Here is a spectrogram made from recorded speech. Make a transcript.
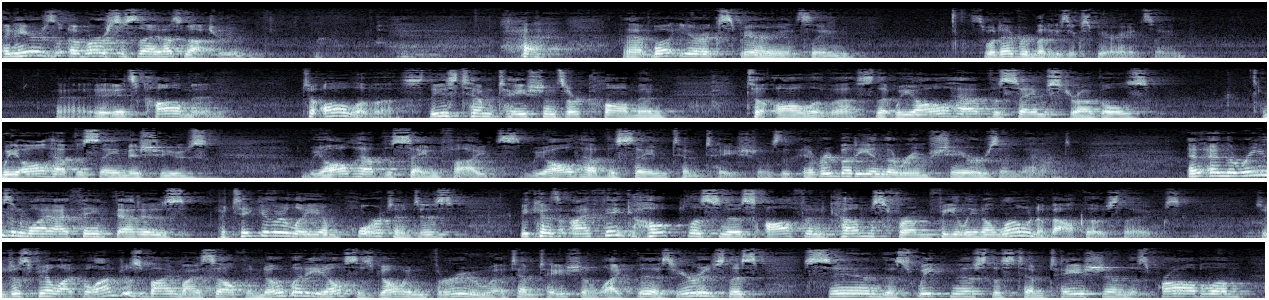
And here's a verse to say that's not true. That what you're experiencing is what everybody's experiencing uh, it's common to all of us. These temptations are common to all of us, that we all have the same struggles, we all have the same issues, we all have the same fights, we all have the same temptations, that everybody in the room shares in that. And, and the reason why I think that is particularly important is because I think hopelessness often comes from feeling alone about those things. To just feel like, well, I'm just by myself and nobody else is going through a temptation like this. Here is this sin, this weakness, this temptation, this problem,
